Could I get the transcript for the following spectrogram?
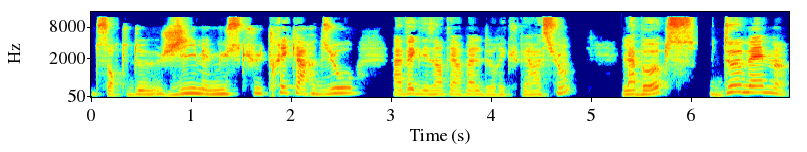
une sorte de gym et muscu très cardio avec des intervalles de récupération. La boxe, de même,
